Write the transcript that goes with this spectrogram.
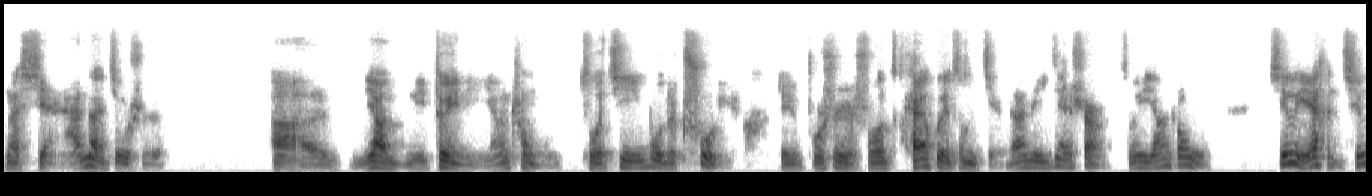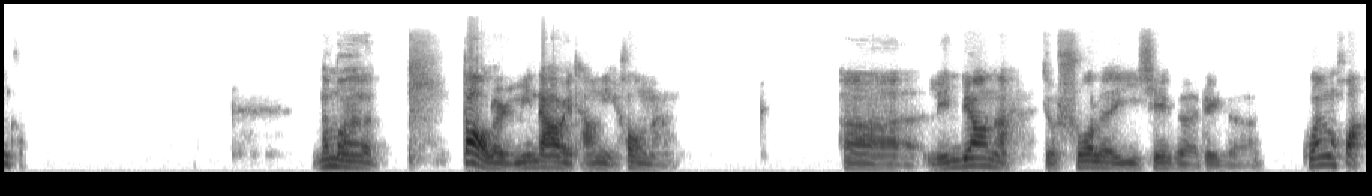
那显然呢就是，啊，要你对你杨成武做进一步的处理了，这个不是说开会这么简单的一件事儿，所以杨成武心里也很清楚。那么到了人民大会堂以后呢，啊，林彪呢就说了一些个这个官话，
